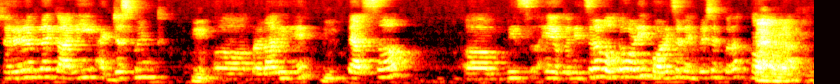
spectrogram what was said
शरीरातल्या काही ऍडजस्टमेंट. प्रणालीने. त्याचं हे होतं निचरा होतो आणि बॉडीचं टेम्परेचर परत नॉर्मल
